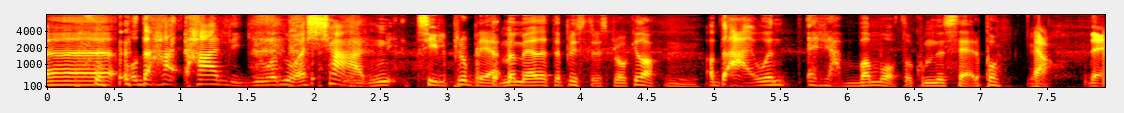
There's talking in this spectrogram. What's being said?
Eh, og det her, her ligger jo noe av kjernen til problemet med dette plystrespråket. da Mm. At det er jo en ræva måte å kommunisere på. Ja. Det,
